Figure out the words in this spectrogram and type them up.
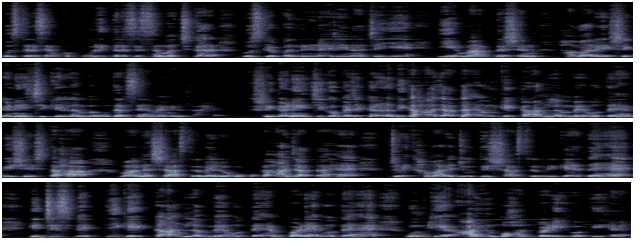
उस तरह से हमको पूरी तरह से समझकर उसके ऊपर निर्णय लेना चाहिए। ये मार्गदर्शन हमारे श्री गणेश जी के लंब उदर से हमें मिलता है। श्री गणेश जी को गजकर्ण भी कहा जाता है, उनके कान लंबे होते हैं। विशेषतः मानस शास्त्र में लोगों को कहा जाता है जो एक हमारे ज्योतिष शास्त्र भी कहते हैं कि जिस व्यक्ति के कान लंबे होते हैं, बड़े होते हैं, उनकी आयु बहुत बड़ी होती है।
